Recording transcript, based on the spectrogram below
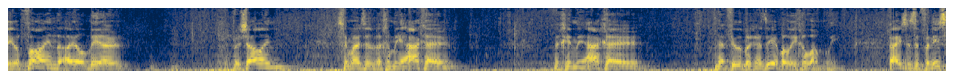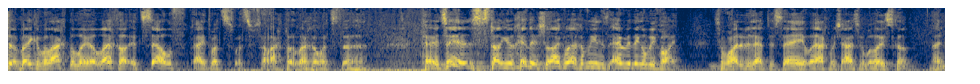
you'll find the oil there. B'shalim. So Gemara says, "V'chemi acher, v'chemi acher, da'filu b'chazir b'licha lamli." The Fanisa of Beika Valachta Le'alecha itself, right, what's, what's Salachta Le'alecha, what's the Teretz is, telling you Chiddush, Salach Le'alecha means everything will be fine. So why did it have to say, Le'ach Mishascha B'leiska, right?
